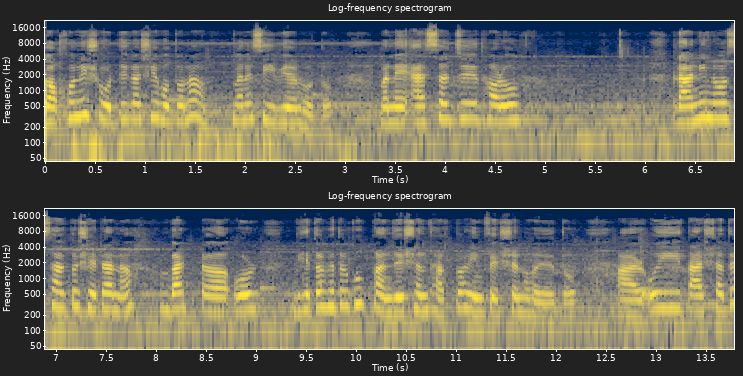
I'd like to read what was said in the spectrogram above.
যখনই সর্দি কাশি হতো না মানে সিভিয়ার হতো। মানে অ্যাসার যে ধরো রানি নোজ থাকতো সেটা না বাট ওর ভেতর ভেতর খুব কনজেশন থাকতো আর ইনফেকশন হয়ে যেত। আর ওই তার সাথে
